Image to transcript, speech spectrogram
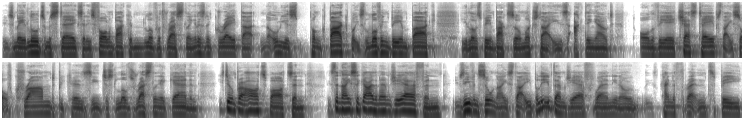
who's made loads of mistakes and he's fallen back in love with wrestling. And isn't it great that not only is Punk back, but he's loving being back. He loves being back so much that he's acting out all the VHS tapes that he sort of crammed because he just loves wrestling again and he's doing Bret Hart spots and he's a nicer guy than MJF and he was even so nice that he believed MJF when, you know, he kind of threatened to be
